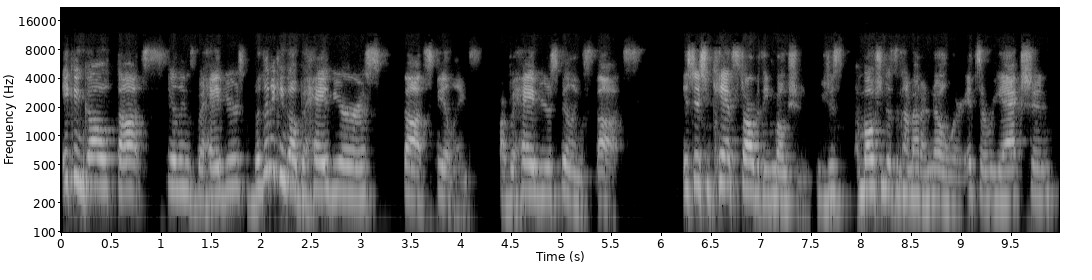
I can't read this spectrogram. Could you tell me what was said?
it can go thoughts, feelings, behaviors, but then it can go behaviors, thoughts, feelings, or behaviors, feelings, thoughts. It's just you can't start with emotion. You just emotion doesn't come out of nowhere. It's a reaction.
